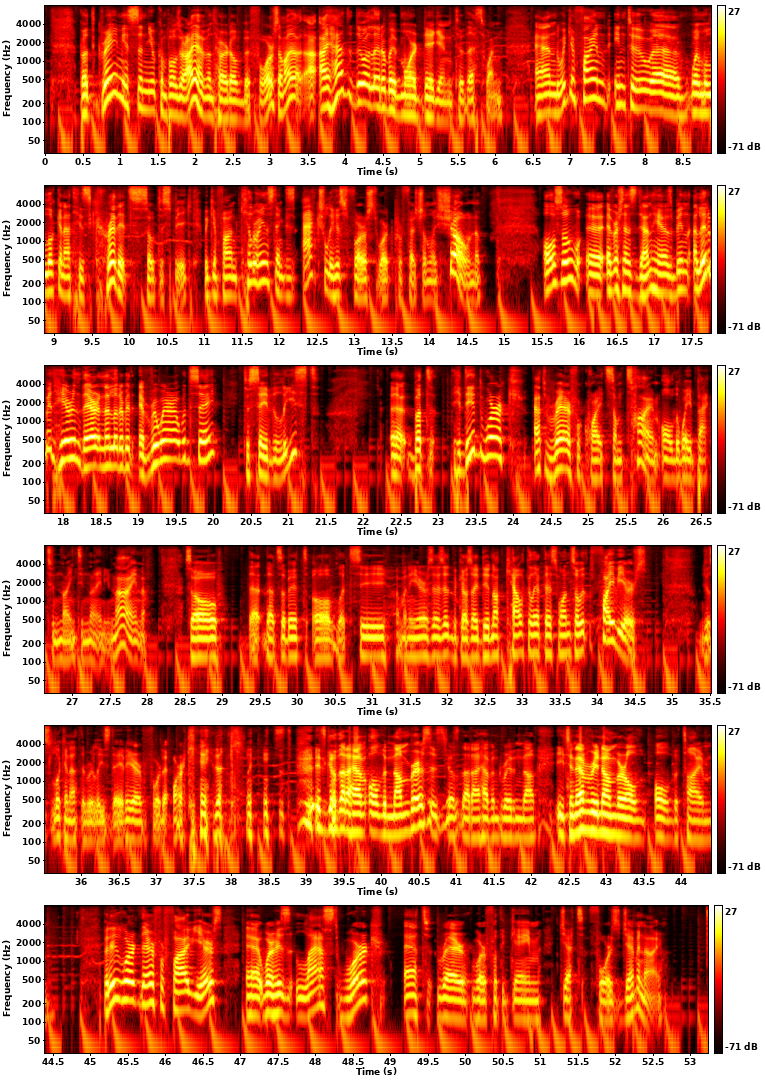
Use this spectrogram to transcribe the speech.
But Graham is a new composer I haven't heard of before, so I, I had to do a little bit more digging to this one. And we can find into, uh, when we're looking at his credits, so to speak, we can find Killer Instinct is actually his first work professionally shown. Also, uh, ever since then, he has been a little bit here and there and a little bit everywhere, I would say, to say the least. Uh, but he did work at Rare for quite some time, all the way back to 1999. So that that's a bit of let's see how many years is it because I did not calculate this one. So it's five years. Just looking at the release date here for the arcade at least. It's good that I have all the numbers. It's just that I haven't written down each and every number all all the time. But it worked there for five years, uh, where his last work at Rare were for the game Jet Force Gemini.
